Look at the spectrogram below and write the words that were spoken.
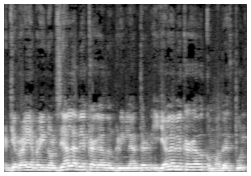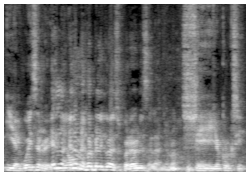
Ryan Reynolds ya la había cagado en Green Lantern y ya la había cagado como Deadpool y el güey se Es redimió. la, es la mejor película de superhéroes del año, ¿no? Sí, yo creo que sí.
